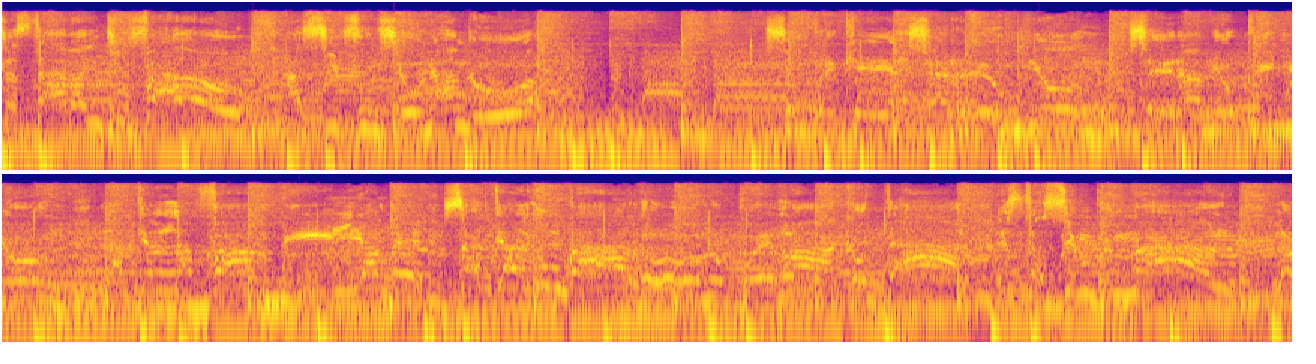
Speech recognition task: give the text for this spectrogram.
ya estaba enchufado, así funcionando. Siempre que haya reunión, será mi opinión la que en la familia de salte algún. No puedo acotar, está siempre mal la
